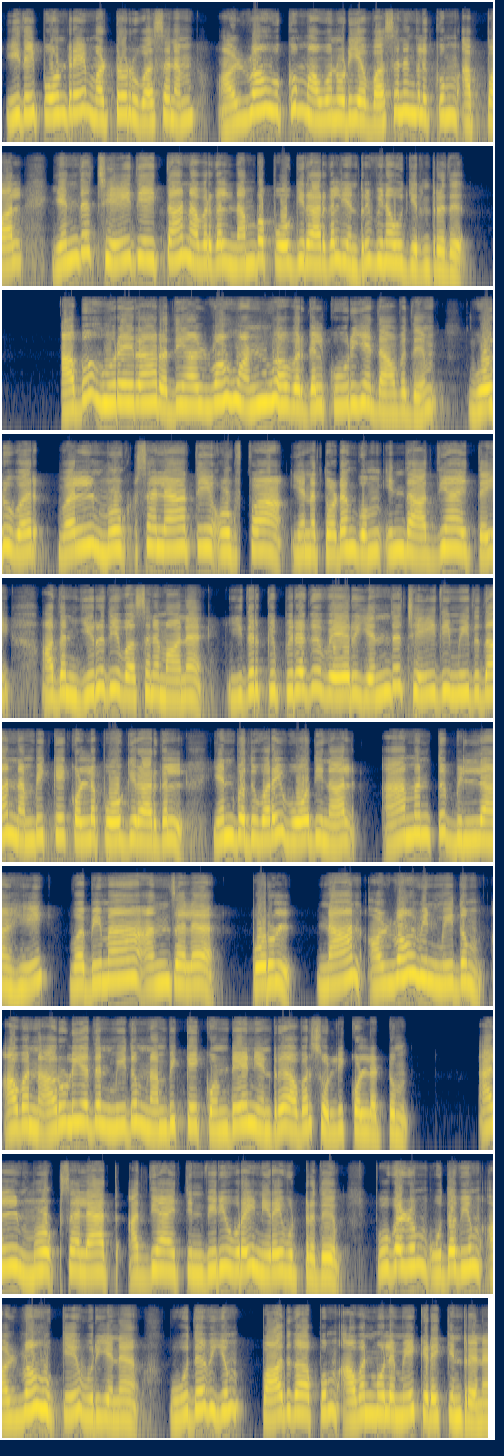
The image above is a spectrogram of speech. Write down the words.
இதை போன்றே மற்றொரு வசனம் அல்வாவுக்கும் அவனுடைய வசனங்களுக்கும் அப்பால் எந்த செய்தியைத்தான் அவர்கள் நம்ப போகிறார்கள் என்று வினவுகின்றது. அபு ஹுரேரா ரதி அல்வாஹு அன்பு அவர்கள் கூறியதாவது ஒருவர் வல் முர்சலாத்தி உட்ஃபா என தொடங்கும் இந்த அத்தியாயத்தை அதன் இறுதி வசனமான இதற்கு பிறகு வேறு எந்த செய்தி மீதுதான் நம்பிக்கை கொள்ளப் போகிறார்கள் என்பது வரை ஓதினால் ஆமன்து பில்லாஹி வபிமா அன்சல பொருள் நான் அல்வாவின் மீதும் அவன் அருளியதன் மீதும் நம்பிக்கை கொண்டேன் என்று அவர் சொல்லிக் கொள்ளட்டும். அல் முக்சலாத் அத்தியாயத்தின் விரிவுரை நிறைவுற்றது. புகழும் உதவியும் அல்லாஹுக்கே உரியன. உதவியும் பாதுகாப்பும் அவன் மூலமே கிடைக்கின்றன.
